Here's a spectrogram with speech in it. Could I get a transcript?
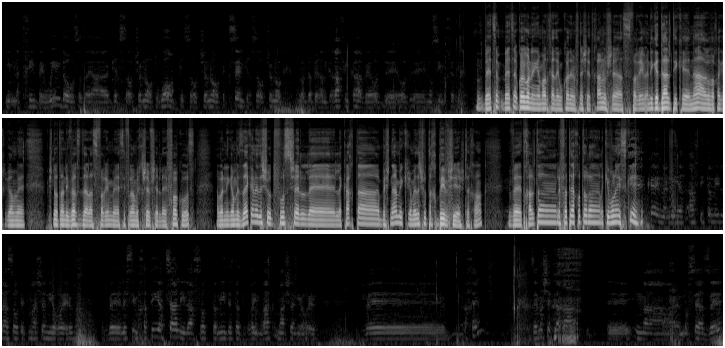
אם נתחיל בווינדוס, אז היה גרסאות שונות, וורד גרסאות שונות, אקסל גרסאות שונות, לא לדבר על גרפיקה ועוד אה, אה, נושאים אחרים. בעצם, בעצם, קודם כל אני אמרתי לך את זה גם קודם, לפני שהתחלנו, שהספרים, אני גדלתי כנער, ואחר כך גם בשנות האוניברסיטה על הספרים, ספרי המחשב של פוקוס. אבל אני גם מזהה כאן איזשהו דפוס של לקחת בשני המקרים איזשהו תחביב שיש לך, והתחלת לפתח אותו לכיוון העסקי. כן, אני אהבתי תמיד לעשות את מה שאני אוהב, ולשמחתי יצא לי לעשות תמיד את הדברים, רק מה שאני אוהב. ואכן, זה מה שקרה אה, עם הנושא הזה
